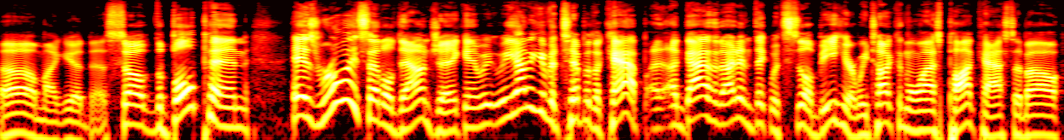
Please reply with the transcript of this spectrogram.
Oh my goodness! So the bullpen has really settled down, Jake, and we, we got to give a tip of the cap. A, a, guy that I didn't think would still be here. We talked in the last podcast about,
